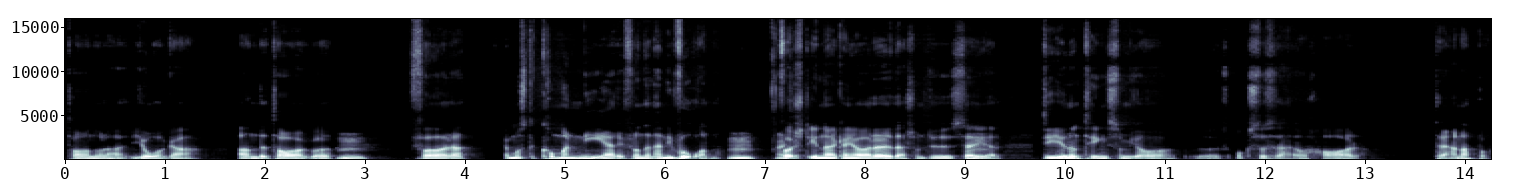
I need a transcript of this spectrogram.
ta några yoga-andetag. Och, Mm. För att jag måste komma ner ifrån den här nivån Mm. först innan jag kan göra det där som du säger. Det är ju någonting som jag också har tränat på.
